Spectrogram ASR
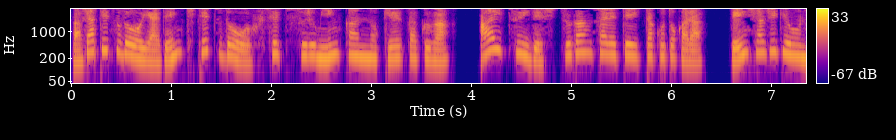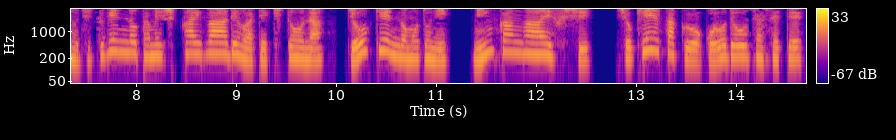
馬車鉄道や電気鉄道を敷設する民間の計画が相次いで出願されていたことから、電車事業の実現のため市会側では適当な条件のもとに民間が F し、諸計画を行動させて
